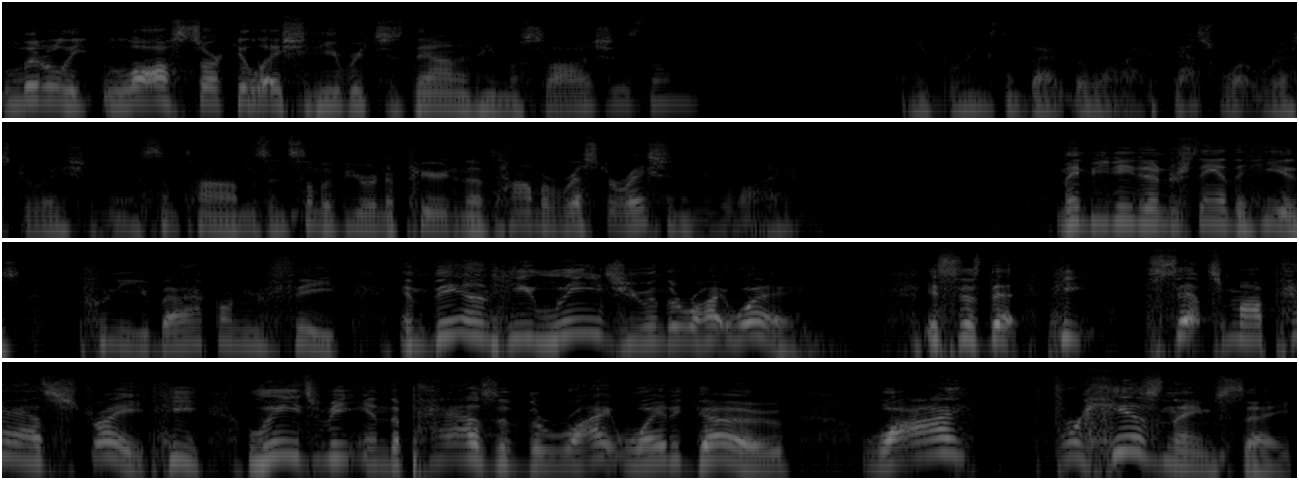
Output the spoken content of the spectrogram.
literally lost circulation, he reaches down and he massages them and he brings them back to life. That's what restoration is. Sometimes, and some of you are in a period in a time of restoration in your life. Maybe you need to understand that he is putting you back on your feet, and then he leads you in the right way. It says that he sets my path straight. He leads me in the paths of the right way to go. Why? For his name's sake.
